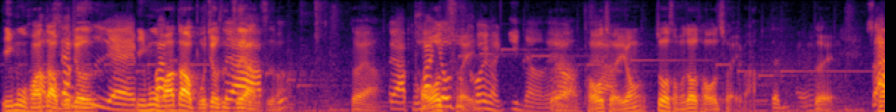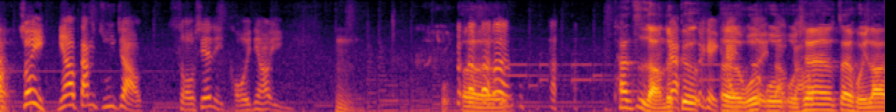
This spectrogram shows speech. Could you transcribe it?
樱木花道不就樱木花道不就是这样子吗？对啊，对啊，头锤会很硬的，对啊，头锤用做什么都头锤嘛，对，是啊，所以你要当主角。首先，你头一定要硬。嗯，呃，炭治郎的个呃，我我我现在在回答，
